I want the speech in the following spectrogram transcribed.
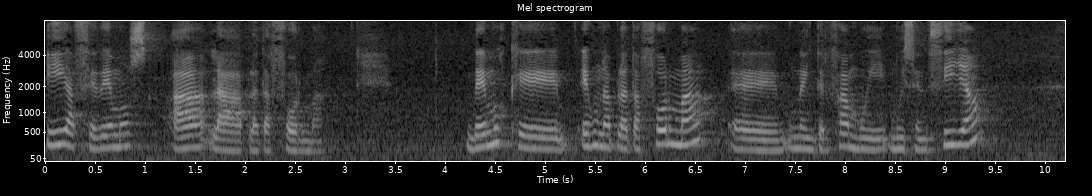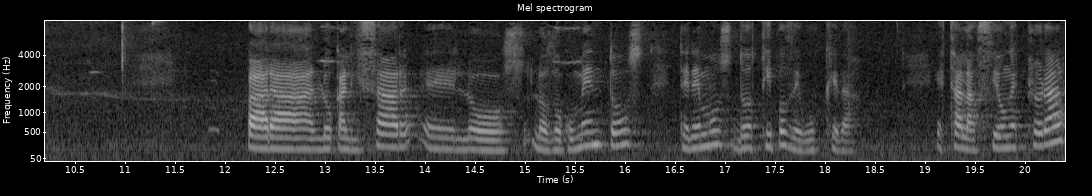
y accedemos a la plataforma. Vemos que es una plataforma, eh, una interfaz muy, muy sencilla. Para localizar eh, los, documentos tenemos dos tipos de búsqueda. Está la opción explorar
